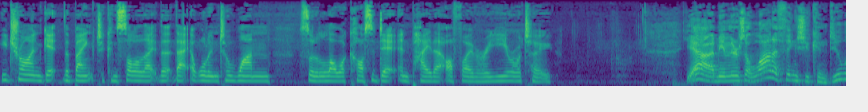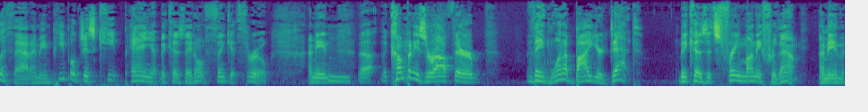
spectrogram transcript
You try and get the bank to consolidate that, that all into one sort of lower cost debt and pay that off over a year or two. Yeah, I mean, there's a lot of things you can do with that. I mean, people just keep paying it because they don't think it through. I mean, mm. uh, the companies are out there, they want to buy your debt because it's free money for them. I mean,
